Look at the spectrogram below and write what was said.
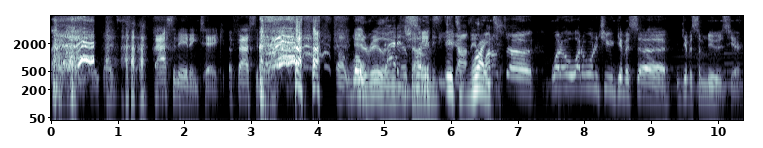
It's a fascinating take. A fascinating. Uh, Yeah, really, that is Sean. It's right. Why don't, uh, why, don't, why, don't, why don't you give us uh, give us some news here?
